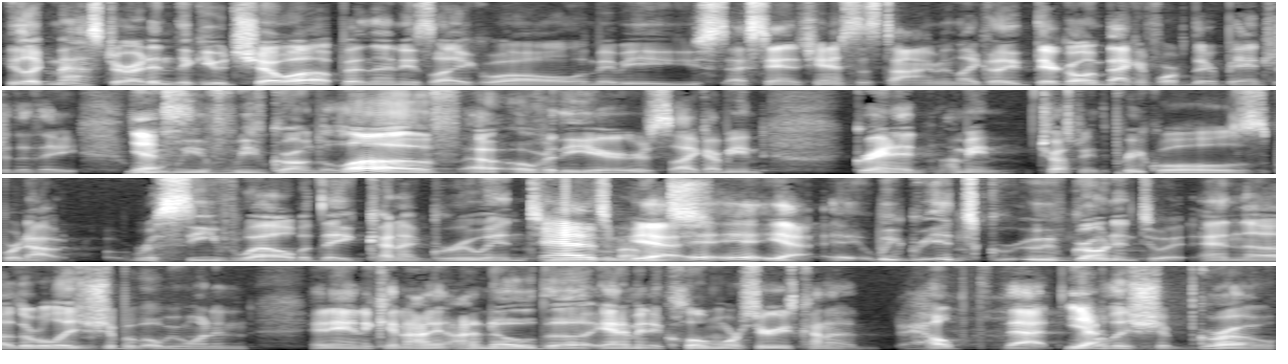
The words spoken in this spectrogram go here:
He's like, Master, I didn't think you would show up, and then he's like, Well, maybe you, I stand a chance this time, and like, like they're going back and forth with their banter that they Yes. we, we've we've grown to love uh, over the years. Like, I mean, granted, I mean, trust me, the prequels were not received well, but they kind of grew into had its yeah, moments. i- i- yeah. it- we it's we've grown into it, and uh, the relationship of Obi Wan and and Anakin. I, I know the animated Clone War series kind of helped that Yeah. relationship grow,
